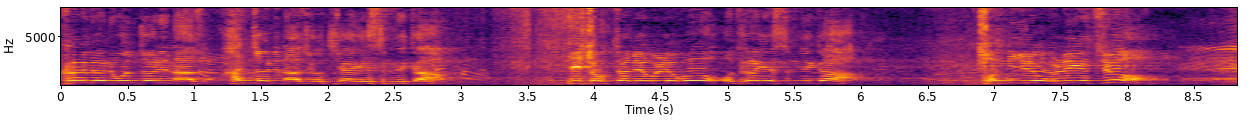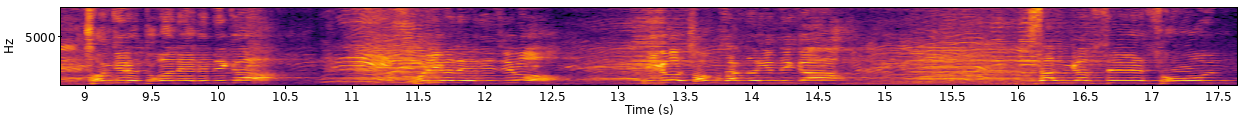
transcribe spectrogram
그러면 원전이 나 한전이 나중에 어떻게 하겠습니까? 이 적자 메우려고 어떻게 하겠습니까? 전기료 올리겠죠? 전기료 누가 내야 됩니까? 우리가 내야 되죠? 이거 정상적입니까? 싼 값에 좋은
